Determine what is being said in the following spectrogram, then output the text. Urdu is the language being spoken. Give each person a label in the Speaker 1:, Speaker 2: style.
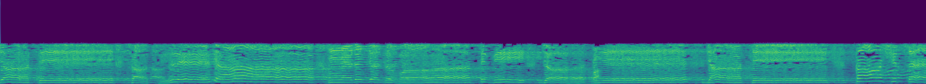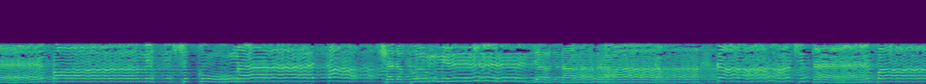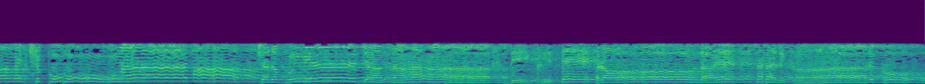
Speaker 1: جاتے، ساتھ لے جا۔ میرے جذبات بھی جاتے جاتے۔ کاش تیبہ میں سکون کا شرف جاتا کاش سکون کا شرف مل جاتا۔ دیکھتے روزہ سرکار کو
